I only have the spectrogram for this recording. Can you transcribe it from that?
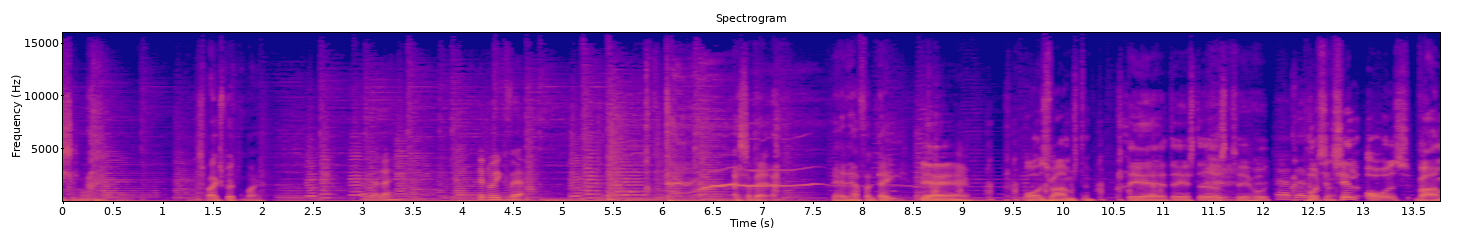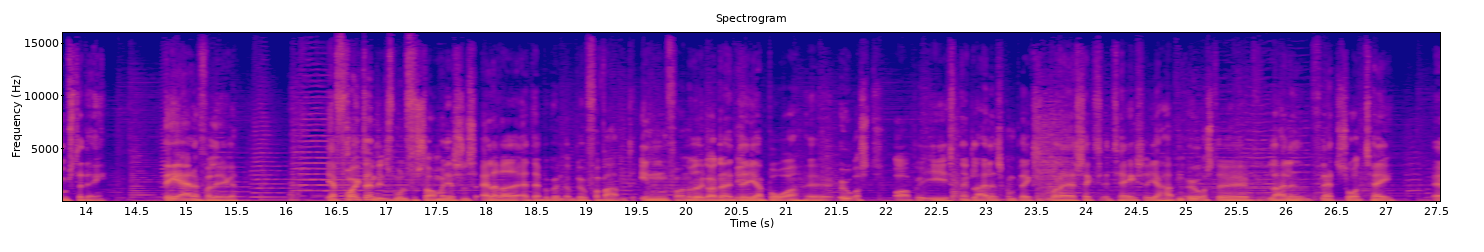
skal, I skal bare ikke spytte på mig. Det er du ikke værd. Altså, hvad, hvad er det her for en dag? Ja, årets varmeste. Det er, det er stedet også til hovedet. Ja, det er det. Potentielt årets varmeste dag. Det er da for lækkert. Jeg frygter en lille smule for sommer. Jeg synes allerede, at der er begyndt at blive for varmt indenfor. Nu ved jeg godt, at øh, jeg bor øh, øverst oppe i sådan et lejlighedskompleks, hvor der er seks etager. Jeg har den øverste lejlighed, fladt sort tag. Øh,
